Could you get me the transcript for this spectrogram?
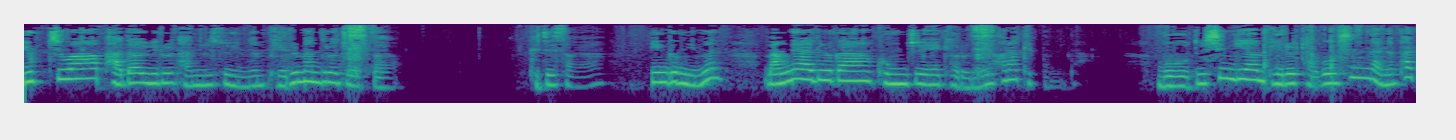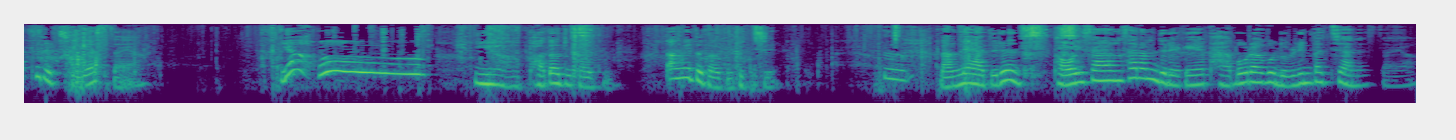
육지와 바다 위를 다닐 수 있는 배를 만들어 주었어요. 그제서야 임금님은 막내 아들과 공주의 결혼을 허락했답니다. 모두 신기한 배를 타고 신나는 파티를 즐겼어요. 야호! 이야, 바다도 가고, 땅에도 가고, 그치? 응. 막내 아들은 더 이상 사람들에게 바보라고 놀림받지 않았어요.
